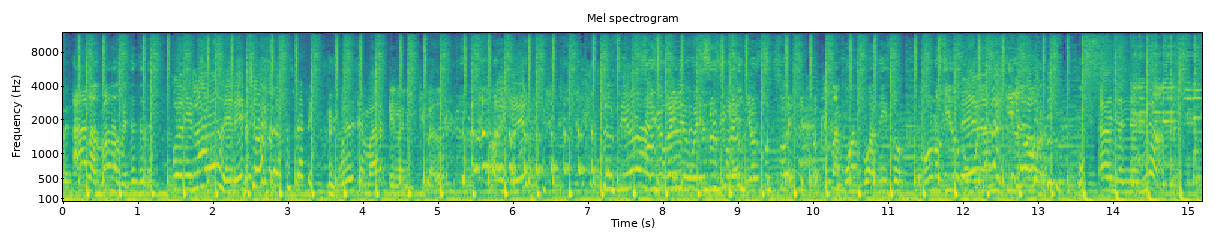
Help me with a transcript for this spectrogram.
güey. Ah, las balas, güey. Por el lado derecho. ¿Me puedes llamar el aniquilador? Oye. Nos íbamos a Su sueño, güey, su sueño, su sueño. San Juan Guarnizo, conocido como el aniquilador. Ah, no, no, no.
